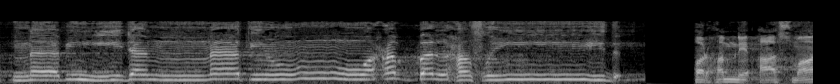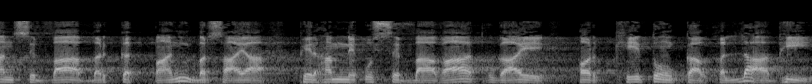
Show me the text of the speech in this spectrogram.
فَأَنبَتْنَا بِهِ جَنَّاتٍ وَحَبَّ الْحَصِيدِ اور ہم نے آسمان سے با برکت پانی برسایا پھر ہم نے اس سے باغات اگائے اور کھیتوں کا غلہ بھی۔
